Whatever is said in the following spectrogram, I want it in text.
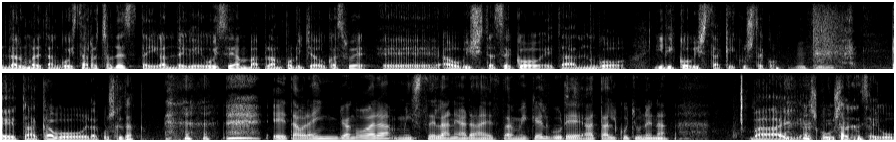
larun batetan goiz arratsaldez eta igande goizean, ba, plan polita daukazue, e, hau bisitatzeko eta nengo iriko bistak ikusteko. Eta akabo erakusketak. eta orain joango gara miscelaneara, ez da, Mikel, gure atal kutxunena. Bai, asko gustatzen zaigu.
